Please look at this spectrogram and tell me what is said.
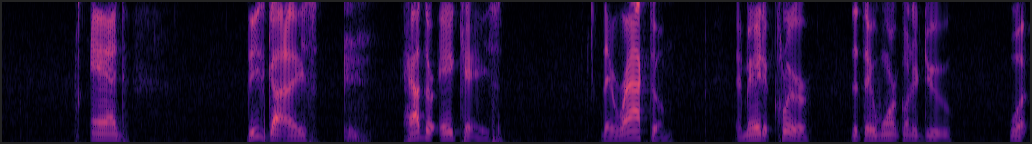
and these guys had their AKs, they racked them, and made it clear that they weren't going to do what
